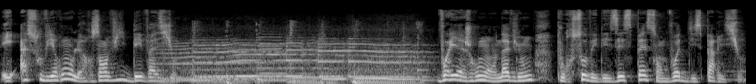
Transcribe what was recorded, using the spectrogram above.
et assouviront leurs envies d'évasion. Voyageront en avion pour sauver des espèces en voie de disparition.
